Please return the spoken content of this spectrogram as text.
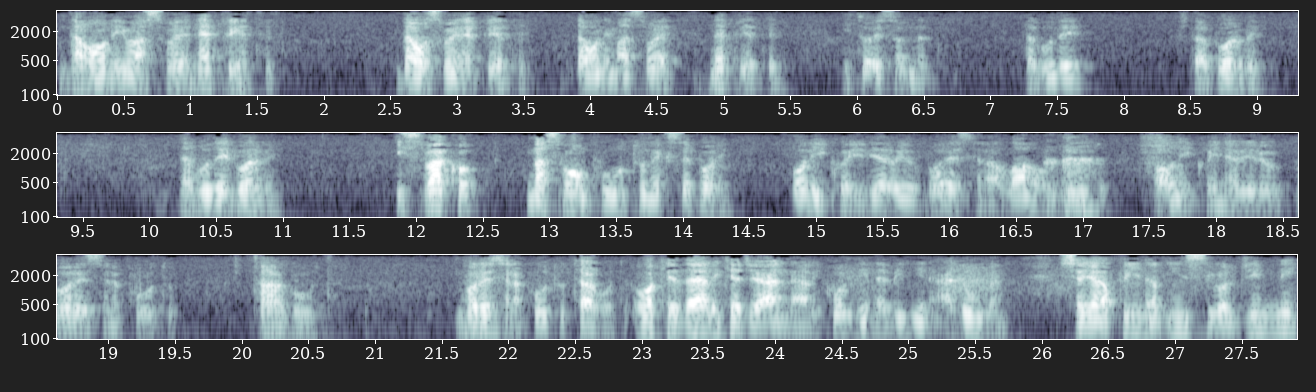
da on ima svoje neprijatelje. Dao svoje neprijatelje. Da on ima svoje neprijatelje. I to je sunnet. Da bude šta borbe. Da bude borbe. I svako na svom putu nek se bori. Oni koji vjeruju, bore se na Allahovom putu, a oni koji ne vjeruju, bore se na putu taguta. Bore se na putu taguta. Ova kedalike dja'alna, ali kulli nabijin aduvan, šajatin al insi wal džinni,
